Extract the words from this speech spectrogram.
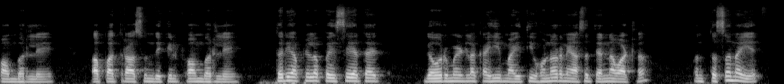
फॉर्म भरले? अपात्र असून देखील फॉर्म भरले. तरी आपल्याला पैसे येत आहेत. गव्हर्नमेंटला काही माहिती होणार नाही असं त्यांना वाटलं. पण तसं नाही आहे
